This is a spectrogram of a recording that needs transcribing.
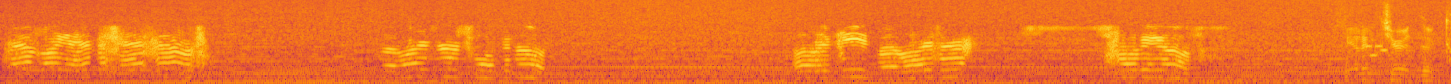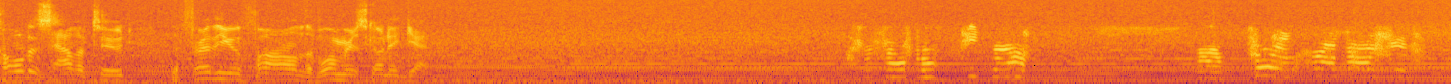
Sounds like I have a half hour. The laser is smoking up. Oh, indeed, the laser is smoking up. You're at the coldest altitude. The further you fall, the warmer it's going to get. I just have to keep it up. I'm pulling my parachute.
